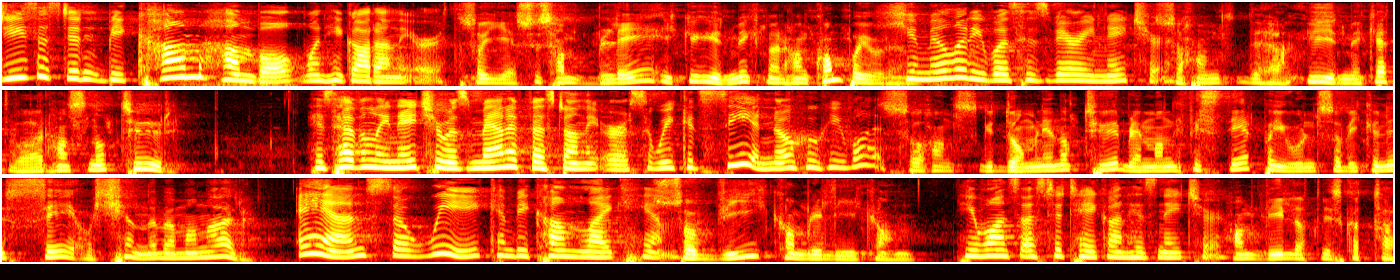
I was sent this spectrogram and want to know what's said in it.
Jesus didn't become humble when he got on the earth. Så Jesus han ble ikke ydmyk når han kom på jorden. Humility was his very nature. Så han, det, ydmykhet var hans natur. His heavenly nature was manifest on the earth so we could see and know who he was. Så hans guddommelige natur ble manifestert på jorden, så vi kunne se og kjenne hvem han er. And so we can become like him. Så vi kan bli lik han. He wants us to take on his nature. Han vil at vi skal ta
